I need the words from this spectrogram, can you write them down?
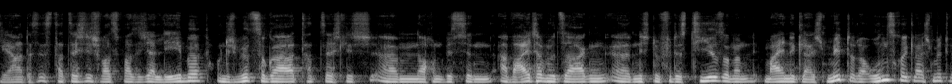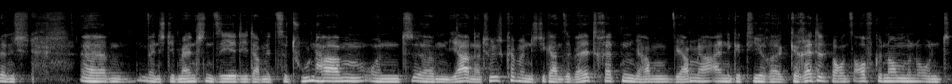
Ja, das ist tatsächlich was, was ich erlebe. Und ich würde es sogar tatsächlich ähm, noch ein bisschen erweitern, würde sagen, äh, nicht nur für das Tier, sondern meine gleich mit oder unsere gleich mit, wenn ich, ähm, wenn ich die Menschen sehe, die damit zu tun haben. Und ähm, ja, natürlich können wir nicht die ganze Welt retten. Wir haben, wir haben ja einige Tiere gerettet, bei uns aufgenommen. Und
